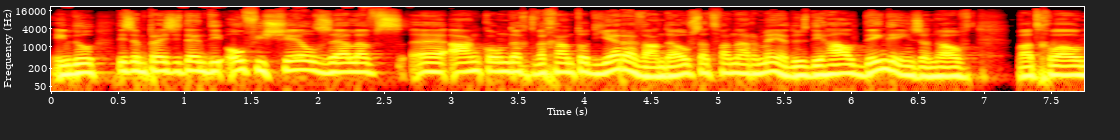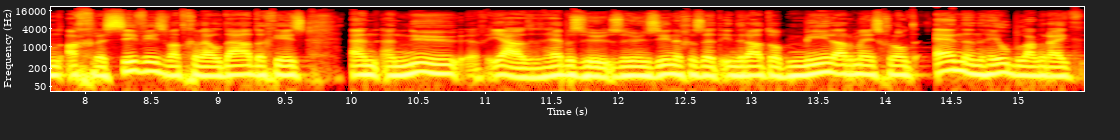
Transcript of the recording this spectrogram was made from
Ik bedoel, het is een president die officieel zelfs eh, aankondigt, we gaan tot Yerevan, de hoofdstad van Armenië. Dus die haalt dingen in zijn hoofd wat gewoon agressief is, wat gewelddadig is. En, en nu ja, hebben ze, ze hun zinnen gezet inderdaad op meer Armeens grond en een heel belangrijk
